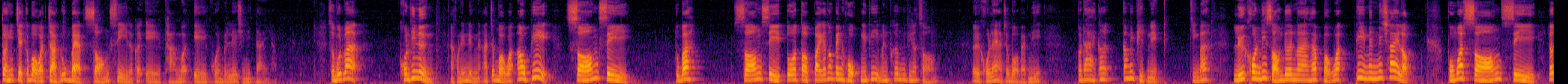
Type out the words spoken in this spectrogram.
ตัวอย่างที่ 7 ก็บอกว่าจากรูปแบบ 2 4 แล้วก็ A ถามว่า A ควรเป็นเลขชนิดใดครับ สมมุติว่าคนที่1อะคนที่1นะอาจจะบอกว่าเอ้าพี่ 2 4 ถูกปะ2 4ตัวต่อไปก็ต้องเป็น 6 ไงพี่มันเพิ่มขึ้นทีละ2เออคนแรกอาจจะบอกแบบนี้ ก็ได้ก็ก็ไม่ผิดนี่จริงปะหรือคนที่ 2 เดินมาครับ บอกว่าพี่มันไม่ใช่หรอก ผมว่า 2 4 แล้ว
